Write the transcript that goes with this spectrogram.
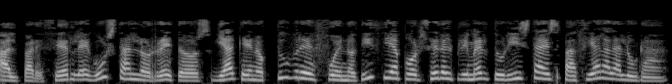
Al parecer le gustan los retos, ya que en octubre fue noticia por ser el primer turista espacial a la Luna.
